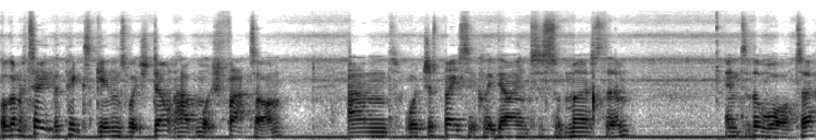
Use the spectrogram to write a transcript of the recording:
We're going to take the pig skins which don't have much fat on and we're just basically going to submerge them into the water.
